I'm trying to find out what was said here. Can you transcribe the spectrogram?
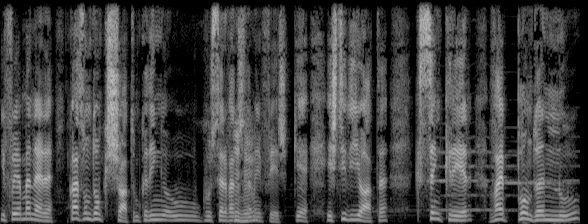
e foi a maneira, quase um Don Quixote, um bocadinho o que o Cervantes também fez, que é este idiota que, sem querer, vai pondo a nu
